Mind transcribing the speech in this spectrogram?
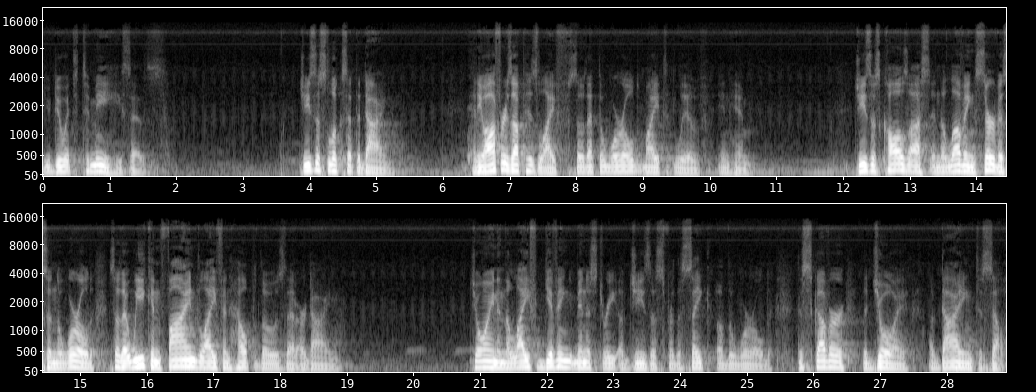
you do it to me, he says. Jesus looks at the dying, and he offers up his life so that the world might live in him. Jesus calls us into loving service in the world so that we can find life and help those that are dying join in the life giving ministry of Jesus for the sake of the world. Discover the joy of dying to self,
